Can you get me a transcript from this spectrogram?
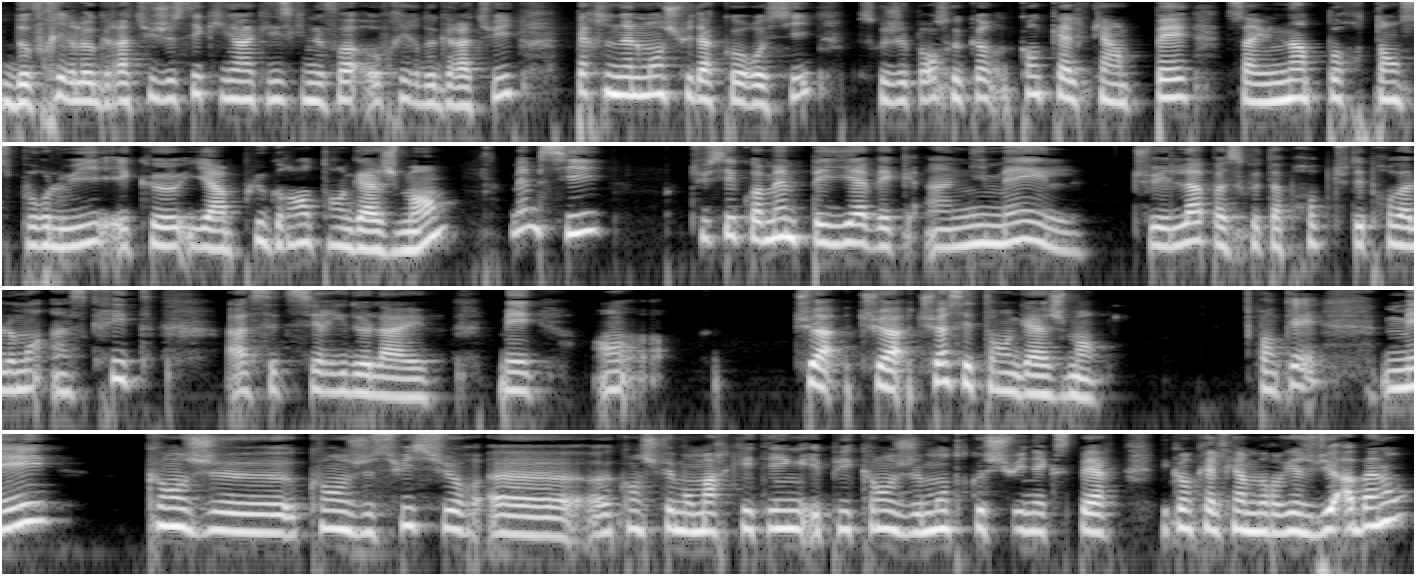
d'offrir le gratuit. Je sais qu'il y en a qui disent qu'il ne faut offrir de gratuit. Personnellement, je suis d'accord aussi, parce que je pense que quand, quand quelqu'un paie, ça a une importance pour lui et qu'il y a un plus grand engagement, même si, tu sais quoi, même payer avec un email, tu es là parce que tu t'es probablement inscrite à cette série de live. Mais tu, as, tu, as, tu as cet engagement. OK. Mais quand je quand je suis sur euh, quand je fais mon marketing et puis quand je montre que je suis une experte et quand quelqu'un me revient je dis ah bah non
